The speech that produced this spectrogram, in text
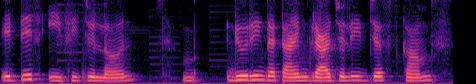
It is easy to learn. During the time gradually it just comes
